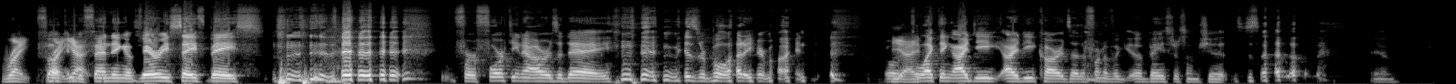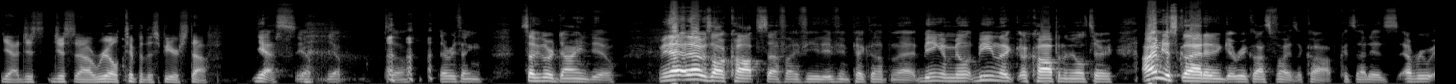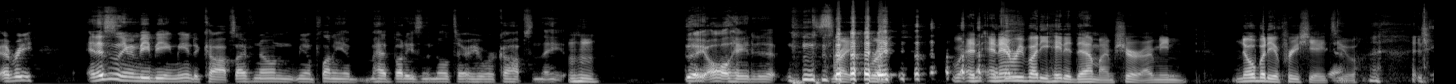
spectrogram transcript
Right, fucking right, yeah. defending a very safe base for 14 hours a day, miserable out of your mind or yeah, collecting I, ID ID cards at the front of a, a base or some shit. So, yeah, yeah, just just uh, real tip of the spear stuff. Yes, yep, yep. So everything some people are dying to do. I mean, that, that was all cop stuff. If you if you picked up on that, being a mil- being like a cop in the military, I'm just glad I didn't get reclassified as a cop because that is every every. And this isn't even me being mean to cops. I've known you know plenty of had buddies in the military who were cops, and they mm-hmm they all hated it. so, right, right. And and everybody hated them, I'm sure. I mean, nobody appreciates yeah. you.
